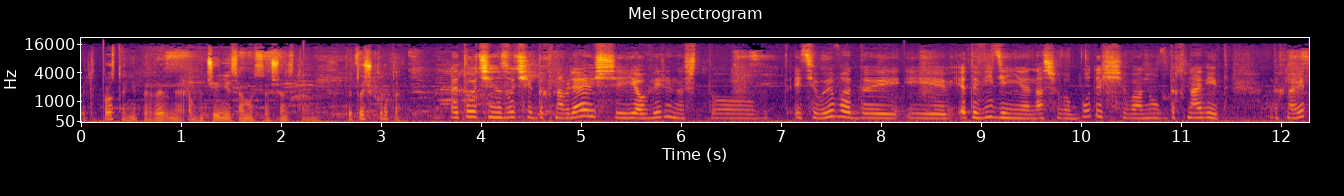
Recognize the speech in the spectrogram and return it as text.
это просто непрерывное обучение самосовершенствования. Это очень круто. Это очень звучит вдохновляюще, и я уверена, что эти выводы и это видение нашего будущего, оно вдохновит, вдохновит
